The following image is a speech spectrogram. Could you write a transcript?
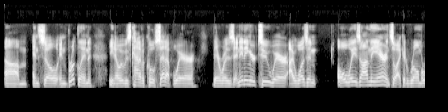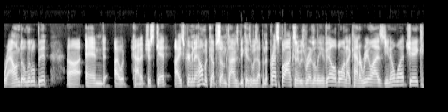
Um, and so in Brooklyn, you know, it was kind of a cool setup where there was an inning or two where I wasn't always on the air, and so I could roam around a little bit. Uh, and I would kind of just get ice cream in a helmet cup sometimes because it was up in the press box and it was readily available. And I kind of realized, you know what, Jake,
